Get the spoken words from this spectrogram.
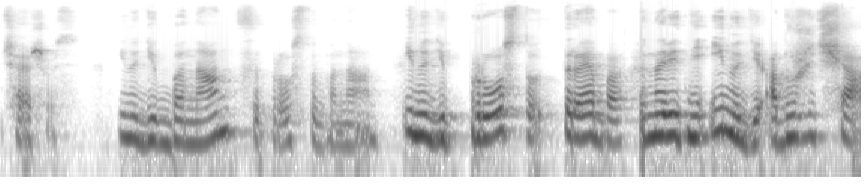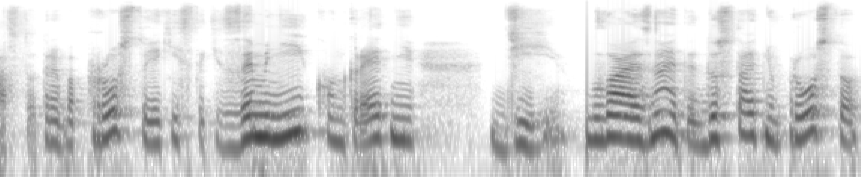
ще щось. Іноді банан це просто банан. Іноді просто треба, навіть не іноді, а дуже часто треба просто якісь такі земні конкретні дії. Буває, знаєте, достатньо просто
